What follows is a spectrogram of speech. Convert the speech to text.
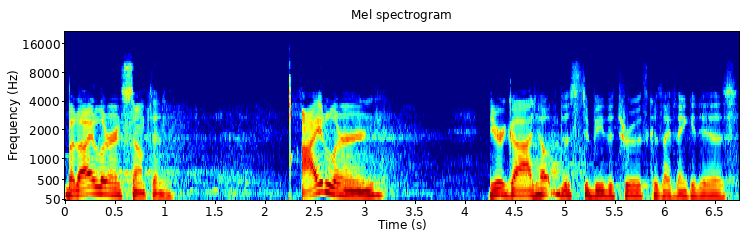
but I learned something. I learned, dear God, help this to be the truth because I think it is.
